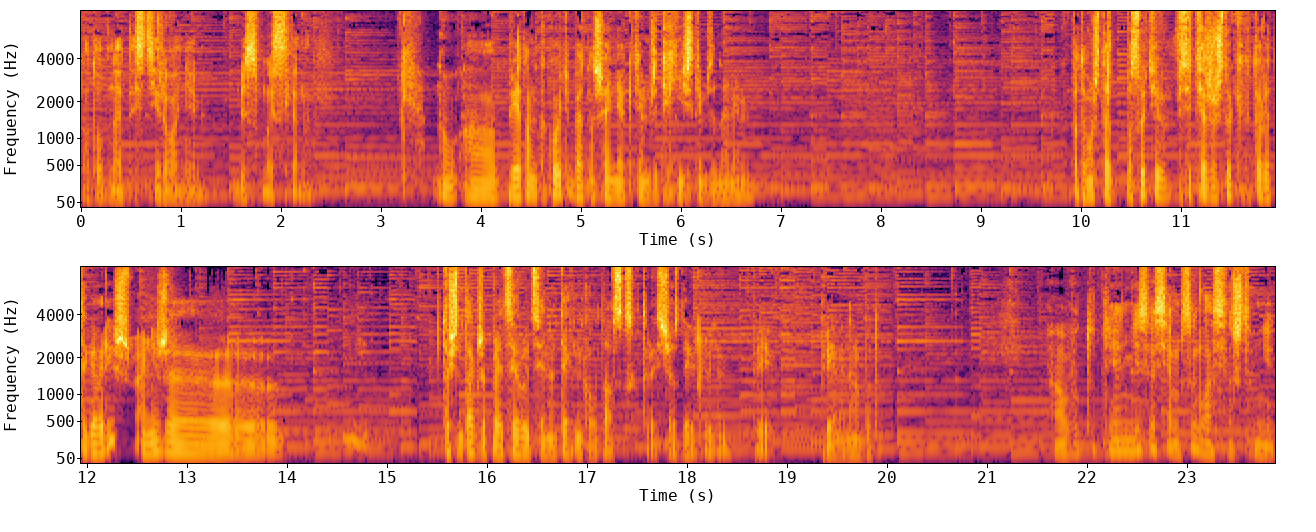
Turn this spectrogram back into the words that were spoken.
подобное тестирование бессмысленным. Ну, а при этом какое у тебя отношение к тем же техническим заданиям? Потому что, по сути, все те же штуки, которые ты говоришь, они же э, точно так же проецируются и на technical tasks, которые сейчас дают людям при приеме на работу. А вот тут я не совсем согласен, что они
